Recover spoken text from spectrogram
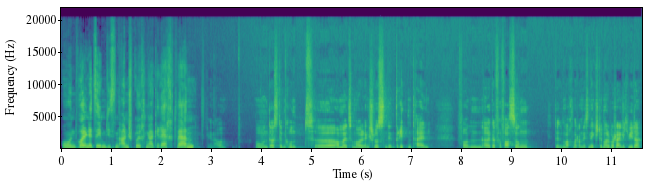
und wollen jetzt eben diesen Ansprüchen auch gerecht werden. Genau. Und aus dem Grund äh, haben wir jetzt mal entschlossen, den dritten Teil von äh, der Verfassung, den machen wir dann das nächste Mal wahrscheinlich wieder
